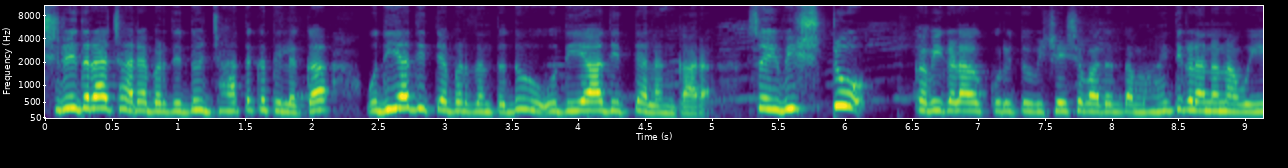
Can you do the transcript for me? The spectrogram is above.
ಶ್ರೀಧರಾಚಾರ್ಯ ಬರೆದಿದ್ದು ಜಾತಕ ತಿಲಕ, ಉದಯಾದಿತ್ಯ ಬರೆದಂಥದ್ದು ಉದಯಾದಿತ್ಯ ಅಲಂಕಾರ. ಸೊ ಇವಿಷ್ಟು ಕವಿಗಳ ಕುರಿತು ವಿಶೇಷವಾದಂಥ ಮಾಹಿತಿಗಳನ್ನು ನಾವು ಈ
